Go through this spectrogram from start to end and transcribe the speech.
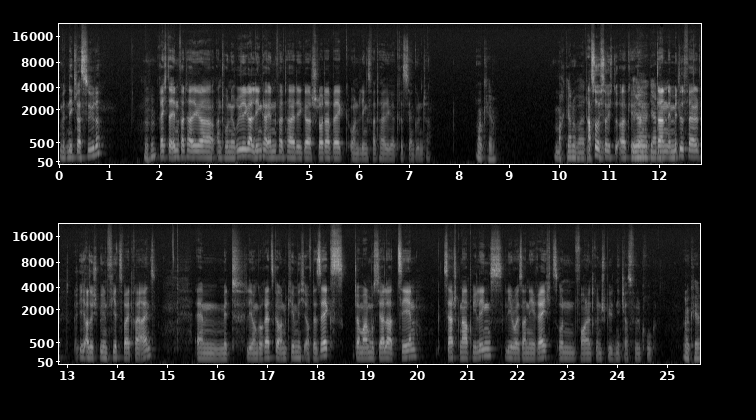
mit Niklas Süle. Mhm. Rechter Innenverteidiger Antonio Rüdiger, linker Innenverteidiger Schlotterbeck und Linksverteidiger Christian Günther. Okay. Mach gerne weiter. Achso, ich soll ich. Okay, ja, dann, gerne. dann im Mittelfeld, ich, also ich spiele ein 4-2-3-1 ähm, mit Leon Goretzka und Kimmich auf der 6, Jamal Musiala 10 Serge Gnabry links, Leroy Sané rechts und vorne drin spielt Niklas Füllkrug. Okay.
